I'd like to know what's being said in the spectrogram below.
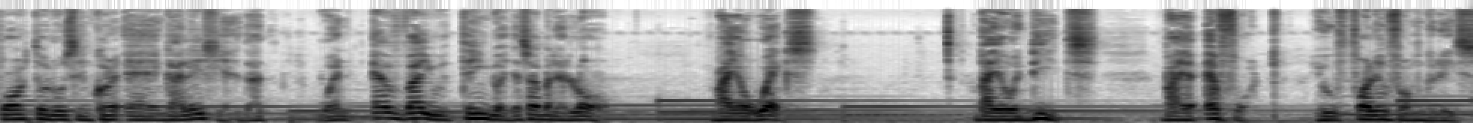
Paul told us in uh, Galatians that whenever you think you are justified by the law, by your works, by your deeds, by your effort, you've fallen from grace.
